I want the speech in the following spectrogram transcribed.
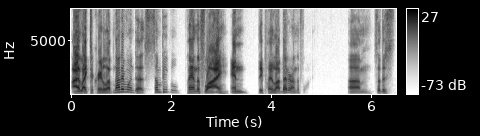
I like to cradle up. Not everyone does. Some people play on the fly, and they play a lot better on the fly. Um, so there's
